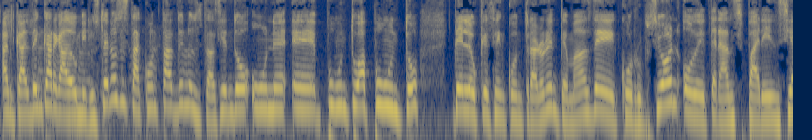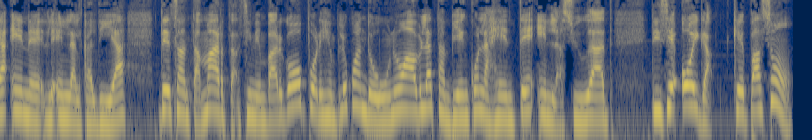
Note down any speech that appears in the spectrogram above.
Alcalde encargado, mire, usted nos está contando y nos está haciendo un eh, punto a punto de lo que se encontraron en temas de corrupción o de transparencia en, en la alcaldía de Santa Marta. Sin embargo, por ejemplo, cuando uno habla también con la gente en la ciudad, dice, oiga, ¿qué pasó?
